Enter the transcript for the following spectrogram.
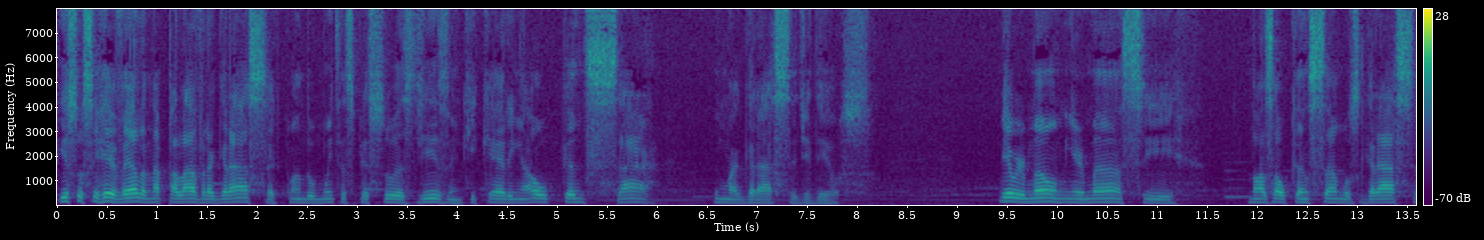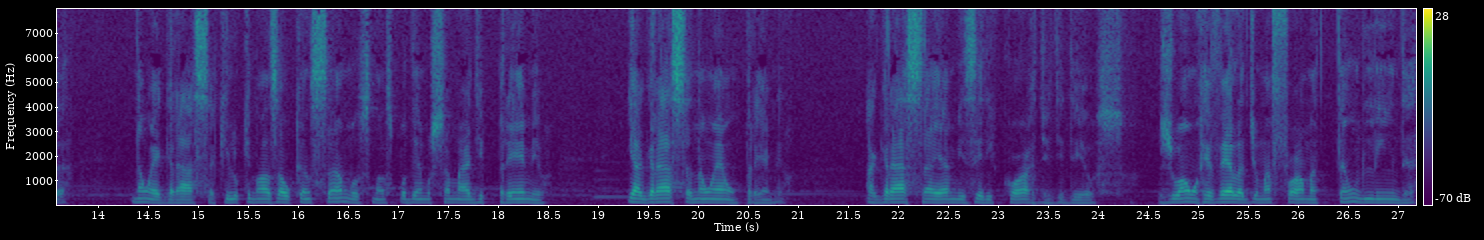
Isso se revela na palavra graça quando muitas pessoas dizem que querem alcançar uma graça de Deus. Meu irmão, minha irmã, se nós alcançamos graça, não é graça. Aquilo que nós alcançamos, nós podemos chamar de prêmio. E a graça não é um prêmio. A graça é a misericórdia de Deus. João revela de uma forma tão linda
